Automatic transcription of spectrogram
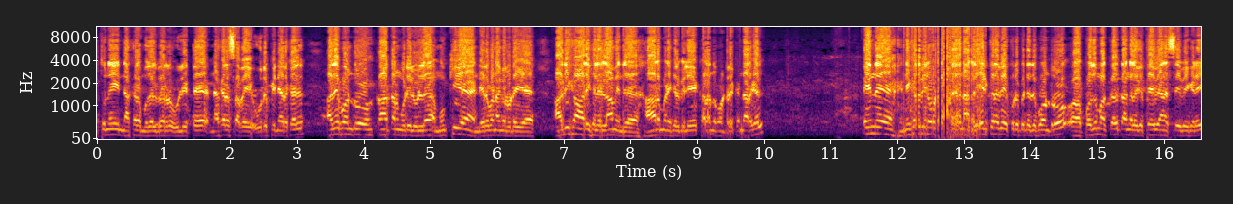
துணை நகர முதல்வர் உள்ளிட்ட நகரசபை உறுப்பினர்கள் அதே போன்று காத்தான்குடியில் உள்ள முக்கிய நிறுவனங்களுடைய அதிகாரிகள் எல்லாம் இந்த ஆரம்ப நிகழ்விலே கலந்து கொண்டிருக்கின்றார்கள். இந்த நிகழ்வினோட நாங்கள் ஏற்கனவே குறிப்பிட்டது போன்றோ பொதுமக்கள் தங்களுக்கு தேவையான சேவைகளை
